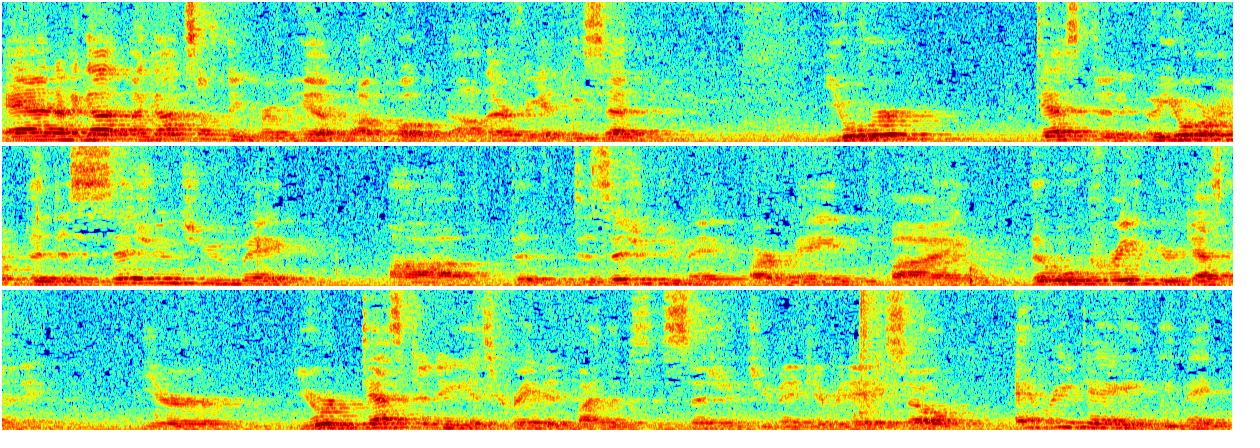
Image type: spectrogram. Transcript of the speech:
And, I got I got something from him, a quote, I'll never forget. He said, your destiny, your, the decisions you make, uh, the decisions you make are made by, that will create your destiny. Your, your destiny is created by the decisions you make every day. So every day we make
